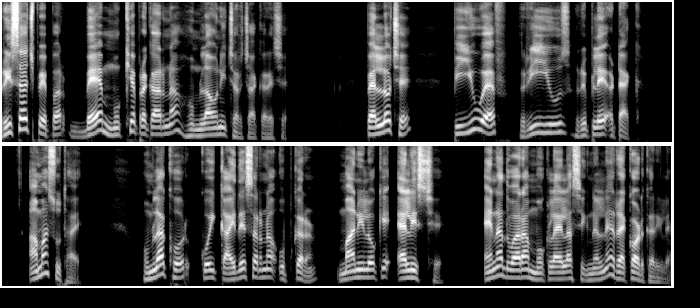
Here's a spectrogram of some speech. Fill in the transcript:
રિસર્ચ પેપર બે મુખ્ય પ્રકારના હુમલાઓની ચર્ચા કરે છે. પહેલો છે, પીયુએફ રીયુઝ રિપ્લે અટેક આમાં શું થાય? હુમલાખોર કોઈ કાયદેસરના ઉપકરણ, માની લો કે એલિસ છે, એના દ્વારા મોકલાયેલા સિગ્નલને રેકોર્ડ કરી લે.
